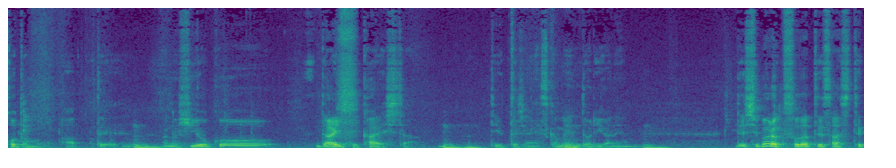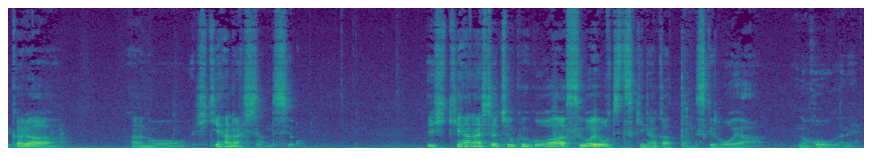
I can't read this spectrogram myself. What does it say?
こともあって、ん。あのひよこを抱いて返したってうん言ったじゃないですか、メンドリがね。うんでしばらく育てさせてから、あの引き離したんですよ。で引き離した直後はすごい落ち着きなかったんですけど親の方がね。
